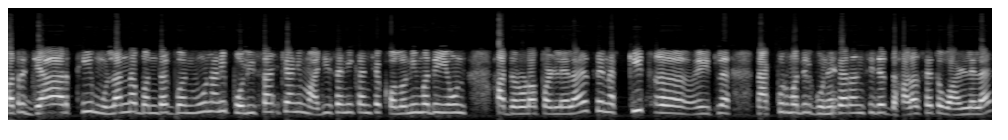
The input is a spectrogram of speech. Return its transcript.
मात्र ज्या अर्थी मुलांना बंधक बनवून आणि पोलिसांच्या आणि माजी सैनिकांच्या कॉलनीमध्ये येऊन हा दरोडा पडलेला आहे ते नक्कीच इथल्या नागपूरमधील गुन्हेगारांचे जे धाडस आहे तो वाढलेला आहे.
